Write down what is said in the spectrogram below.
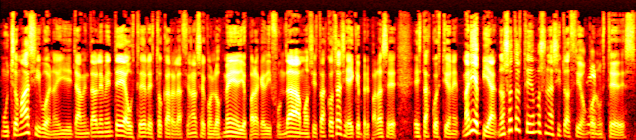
mucho más y bueno, y lamentablemente a ustedes les toca relacionarse con los medios para que difundamos y estas cosas y hay que prepararse estas cuestiones. María Pía, nosotros tenemos una situación Sí. con ustedes.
